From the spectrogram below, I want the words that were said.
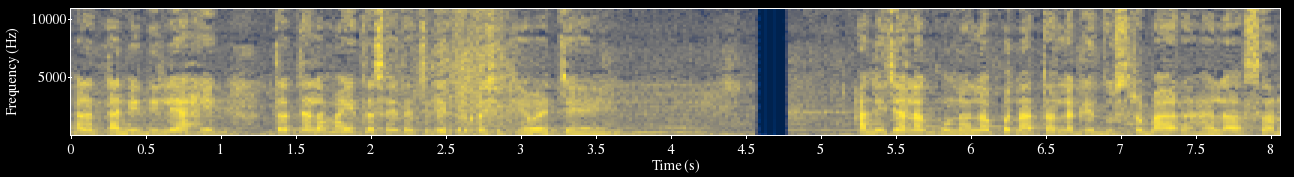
कारण त्याने दिले आहे. तर त्याला माहीतच आहे त्याचे लेकर कसे ठेवायचे आहे. आणि ज्याला कोणाला पण आता लगेच दुसरं बाळ राहिलं असेल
